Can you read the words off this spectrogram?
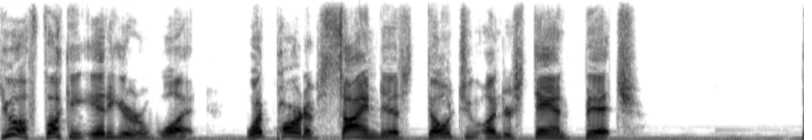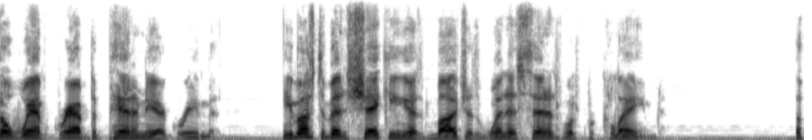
You a fucking idiot or what? What part of sign this don't you understand, bitch? The wimp grabbed the pen in the agreement. He must have been shaking as much as when his sentence was proclaimed. The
